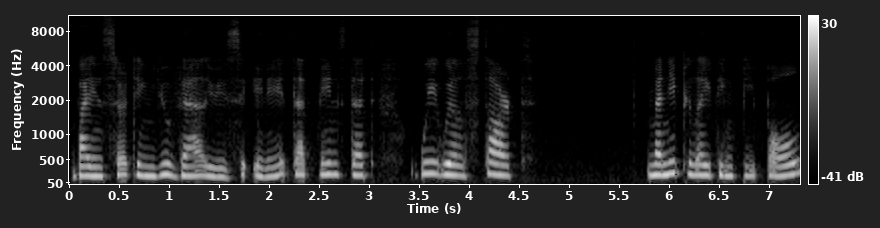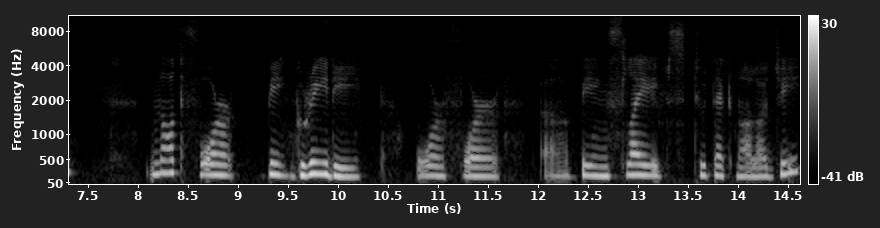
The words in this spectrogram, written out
by inserting new values in it, that means that we will start manipulating people not for being greedy or for uh, being slaves to technology,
